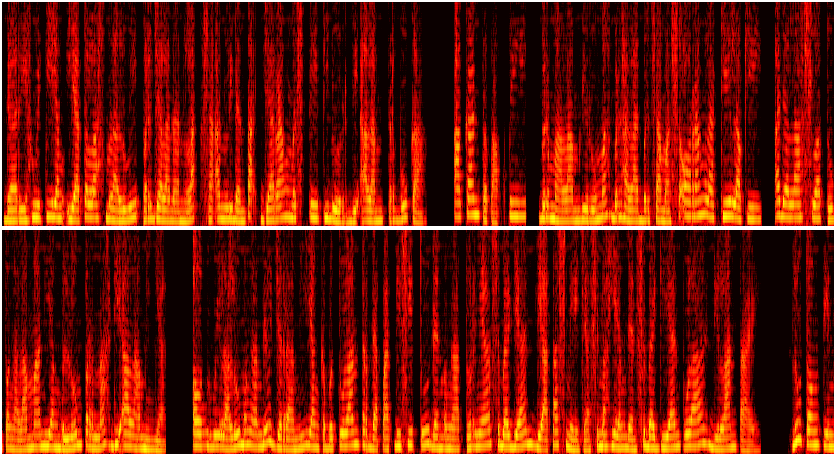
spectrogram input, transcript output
Dari wiki yang ia telah melalui perjalanan laksaan li dan tak jarang mesti tidur di alam terbuka. Akan tetapi, bermalam di rumah berhala bersama seorang laki-laki, adalah suatu pengalaman yang belum pernah dialaminya. Wi lalu mengambil jerami yang kebetulan terdapat di situ dan mengaturnya sebagian di atas meja sembahyang dan sebagian pula di lantai. Lu Tong Pin,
